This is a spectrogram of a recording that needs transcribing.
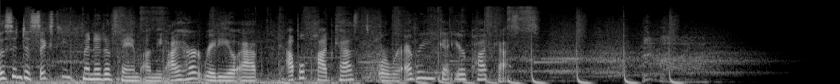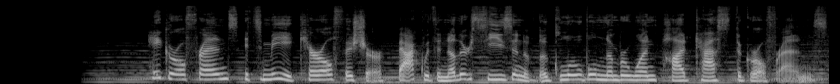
Listen to 16th Minute of Fame on the iHeartRadio app, Apple Podcasts, or wherever you get your podcasts. Hey, girlfriends, it's me, Carol Fisher, back with another season of the global number one podcast, The Girlfriends.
